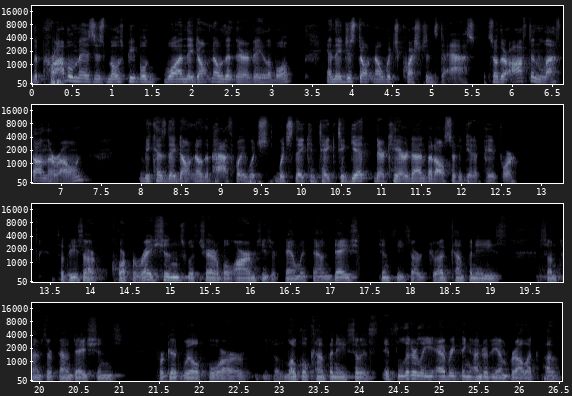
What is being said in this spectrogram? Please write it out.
The problem is, is most people, one, they don't know that they're available and they just don't know which questions to ask. So they're often left on their own because they don't know the pathway which which they can take to get their care done, but also to get it paid for. So these are corporations with charitable arms. These are family foundations. These are drug companies. Sometimes they're foundations for goodwill for local companies. So it's it's literally everything under the umbrella of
